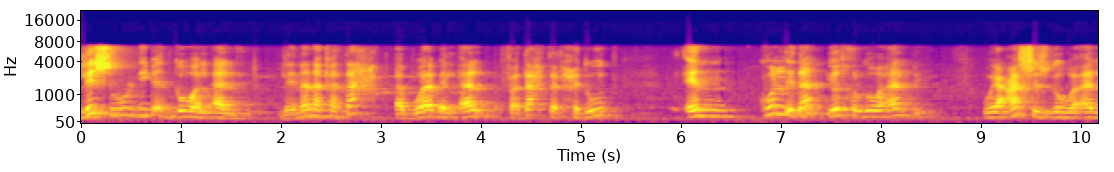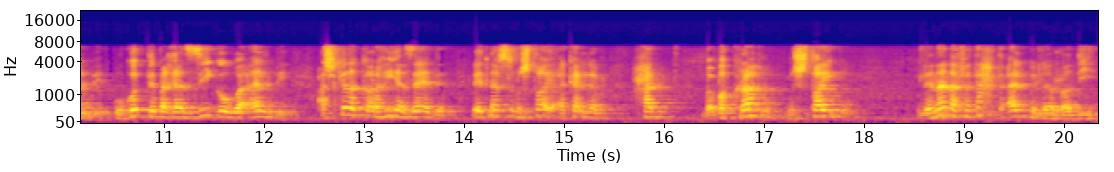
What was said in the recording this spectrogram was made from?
ليه الشرور دي بقت جوه القلب؟ لأن أنا فتحت أبواب القلب فتحت الحدود إن كل ده يدخل جوه قلبي ويعشش جوه قلبي وكنت بغذيه جوه قلبي. عشان كده الكراهية زادت. لقيت نفسي مش طايق أكلم حد بكرهه مش طايقه. لأن أنا فتحت قلبي للرديء.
